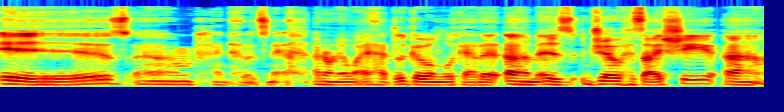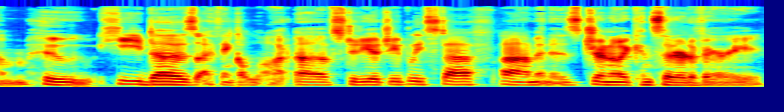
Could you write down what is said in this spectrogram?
is um I know his name. I don't know why I had to go and look at it. Um is Joe Hisaishi, um who he does I think a lot of Studio Ghibli stuff um and is generally considered a very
